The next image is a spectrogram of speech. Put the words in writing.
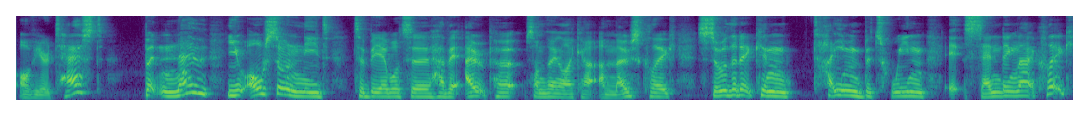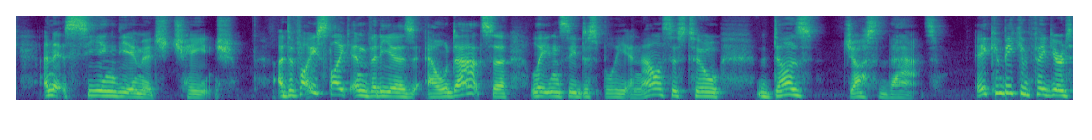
of your test, but now you also need to be able to have it output something like a, a, mouse click so that it can time between it sending that click and it seeing the image change. A device like NVIDIA's LDAT, a latency display analysis tool, does just that. It can be configured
